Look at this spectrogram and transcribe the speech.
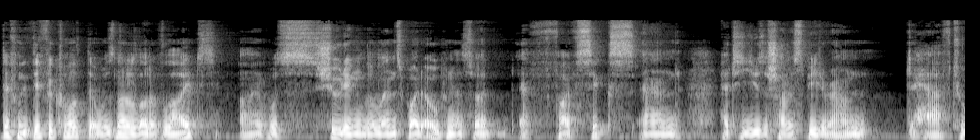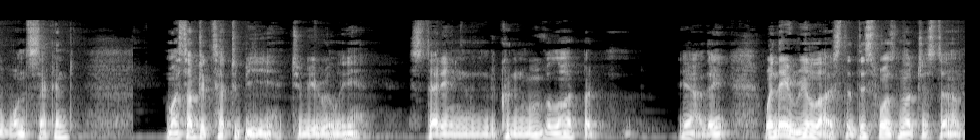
definitely difficult. There was not a lot of light. I was shooting the lens wide open, at f5.6, and had to use a shutter speed around half to one second my subjects had to be to be really steady and couldn't move a lot, but yeah, they when they realized that this was not just a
